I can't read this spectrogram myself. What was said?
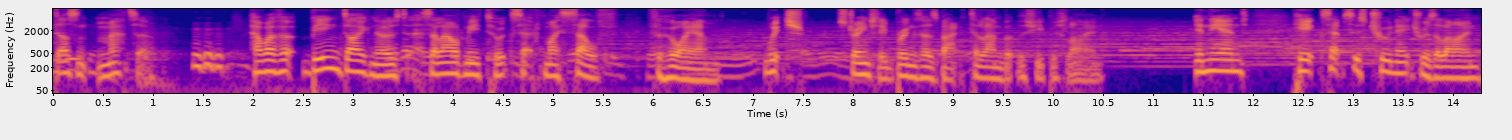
doesn't matter. However, being diagnosed has allowed me to accept myself for who I am, which strangely brings us back to Lambert the sheepish lion. In the end, he accepts his true nature as a lion,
